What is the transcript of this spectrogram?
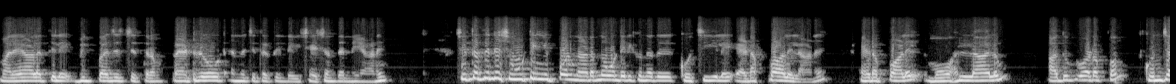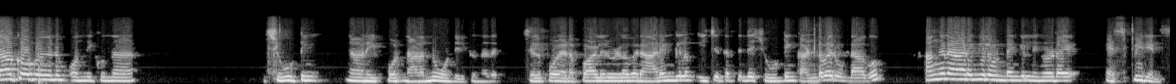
മലയാളത്തിലെ ബിഗ് ബജറ്റ് ചിത്രം പാട്രിയോട്ട് എന്ന ചിത്രത്തിന്റെ വിശേഷം തന്നെയാണ്. ചിത്രത്തിന്റെ ഷൂട്ടിംഗ് ഇപ്പോൾ നടന്നുകൊണ്ടിരിക്കുന്നത് കൊച്ചിയിലെ എടപ്പാളിലാണ്. എടപ്പാളിൽ മോഹൻലാലും അതോടൊപ്പം കുഞ്ചാക്കോ ബോബനും ഒന്നിക്കുന്ന ഷൂട്ടിംഗ് ആണ് ഇപ്പോൾ നടന്നുകൊണ്ടിരിക്കുന്നത്. ചിലപ്പോൾ എടപ്പാളിലുള്ളവർ ആരെങ്കിലും ഈ ചിത്രത്തിന്റെ ഷൂട്ടിംഗ് കണ്ടവരുണ്ടാകും. അങ്ങനെ ആരെങ്കിലും ഉണ്ടെങ്കിൽ നിങ്ങളുടെ എക്സ്പീരിയൻസ്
